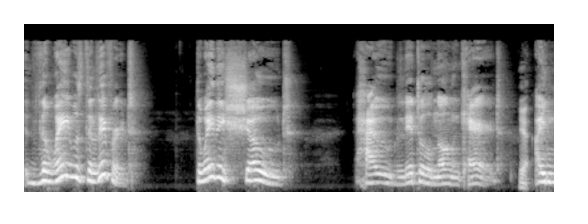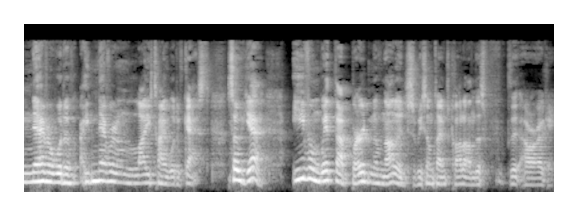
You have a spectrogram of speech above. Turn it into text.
The way it was delivered, the way they showed how little Nolan cared. Yeah. I never would have, I never in a lifetime would have guessed. So yeah, even with that burden of knowledge, we sometimes call it on this, or okay,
